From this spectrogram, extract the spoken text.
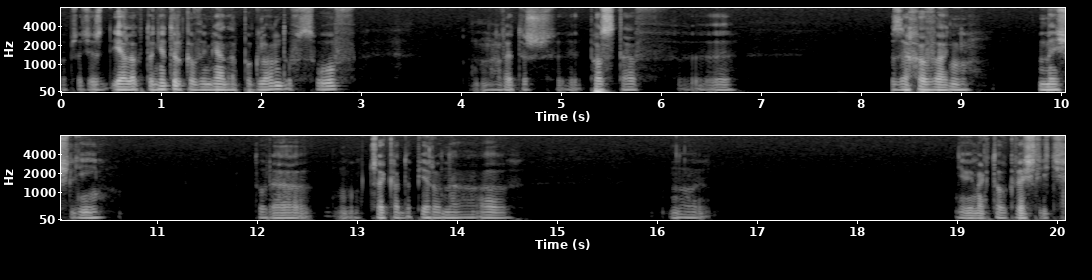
Bo przecież dialog to nie tylko wymiana poglądów, słów, ale też y, postaw, y, zachowań, myśli, która mm, czeka dopiero na no, nie wiem jak to określić.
